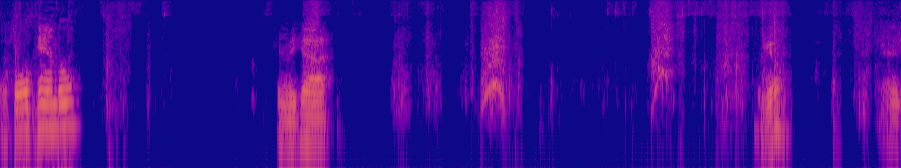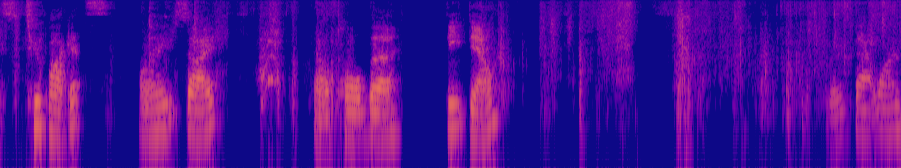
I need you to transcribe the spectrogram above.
the hold handle. And we got, there we go. And it's two pockets, one on each side. I'll hold the feet down. There's that one.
